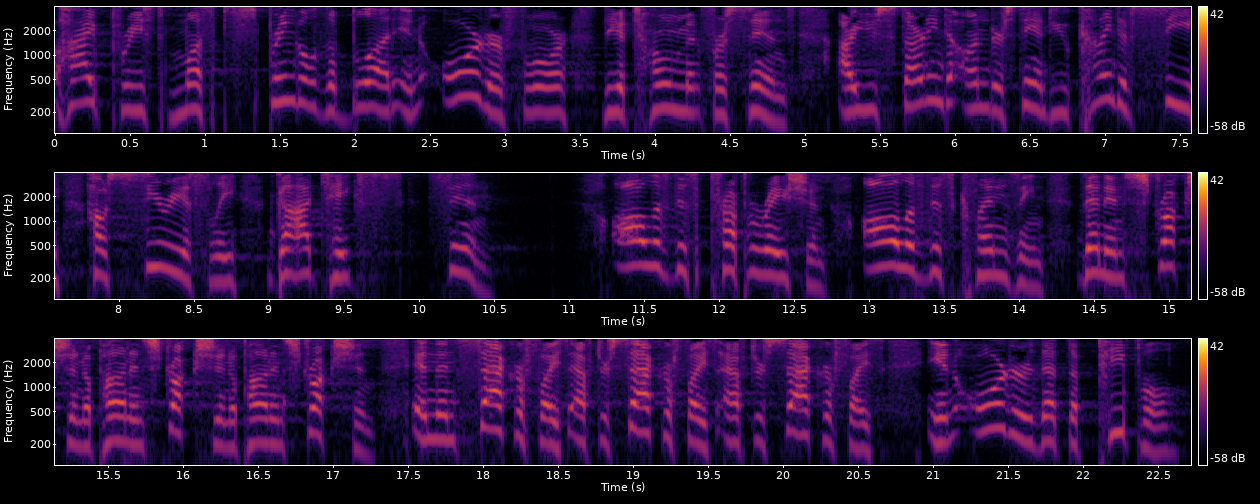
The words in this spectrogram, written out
high priest must sprinkle the blood in order for the atonement for sins. Are you starting to understand? Do you kind of see how seriously God takes sin? All of this preparation, all of this cleansing, then instruction upon instruction upon instruction, and then sacrifice after sacrifice after sacrifice in order that the people,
